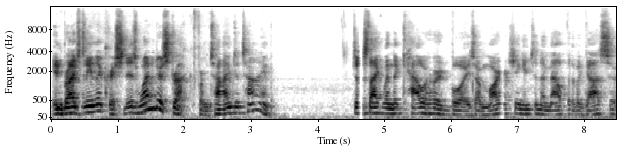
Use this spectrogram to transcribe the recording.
in Braj Leela, Krishna is wonderstruck from time to time. Just like when the cowherd boys are marching into the mouth of a Aghasur.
